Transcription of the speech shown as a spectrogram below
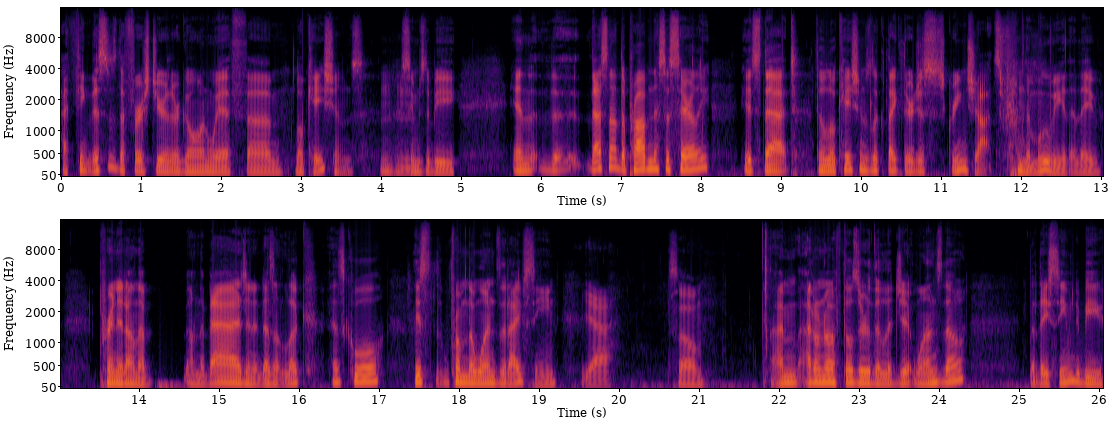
I think this is the first year they're going with um, locations Mhm. seems to be and the that's not the problem necessarily. It's that the locations look like they're just screenshots from the movie that they've printed on the on the badge and it doesn't look as cool at least from the ones that I've seen. Yeah, so I'm I don't know if those are the legit ones though but they seem to be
